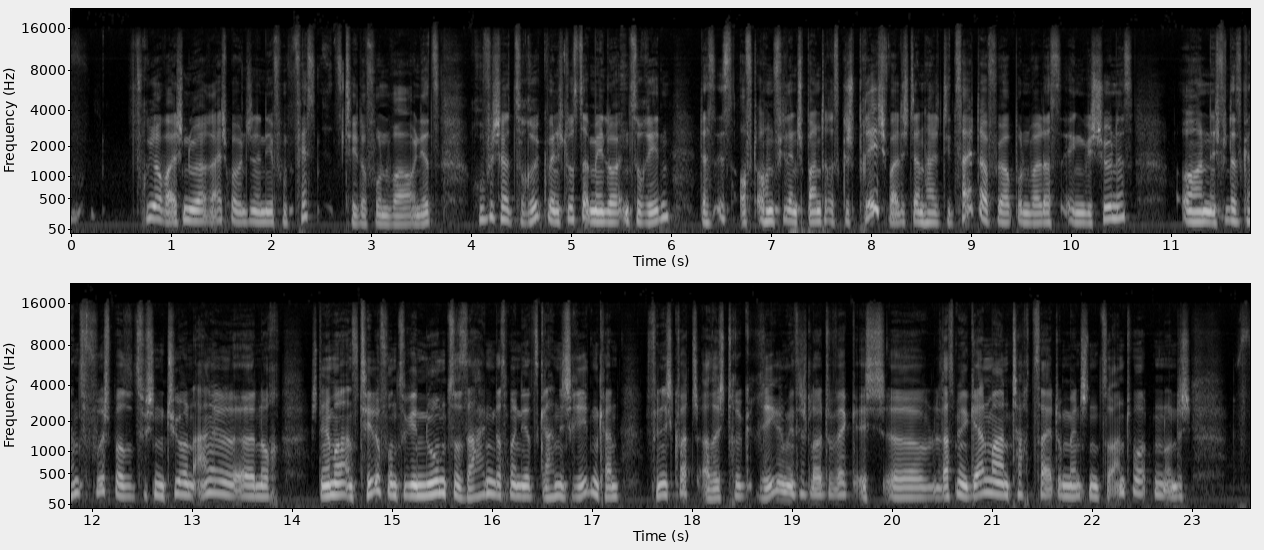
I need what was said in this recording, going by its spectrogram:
früher war ich nur erreichbar, wenn ich in der Nähe vom Festnetztelefon war. Und jetzt rufe ich halt zurück, wenn ich Lust habe, mit den Leuten zu reden. Das ist oft auch ein viel entspannteres Gespräch, weil ich dann halt die Zeit dafür habe und weil das irgendwie schön ist. Und ich finde das ganz furchtbar, so zwischen Tür und Angel äh, noch schnell mal ans Telefon zu gehen, nur um zu sagen, dass man jetzt gar nicht reden kann. Finde ich Quatsch. Also ich drücke regelmäßig Leute weg. Ich äh, lasse mir gerne mal einen Tag Zeit, um Menschen zu antworten. Und ich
